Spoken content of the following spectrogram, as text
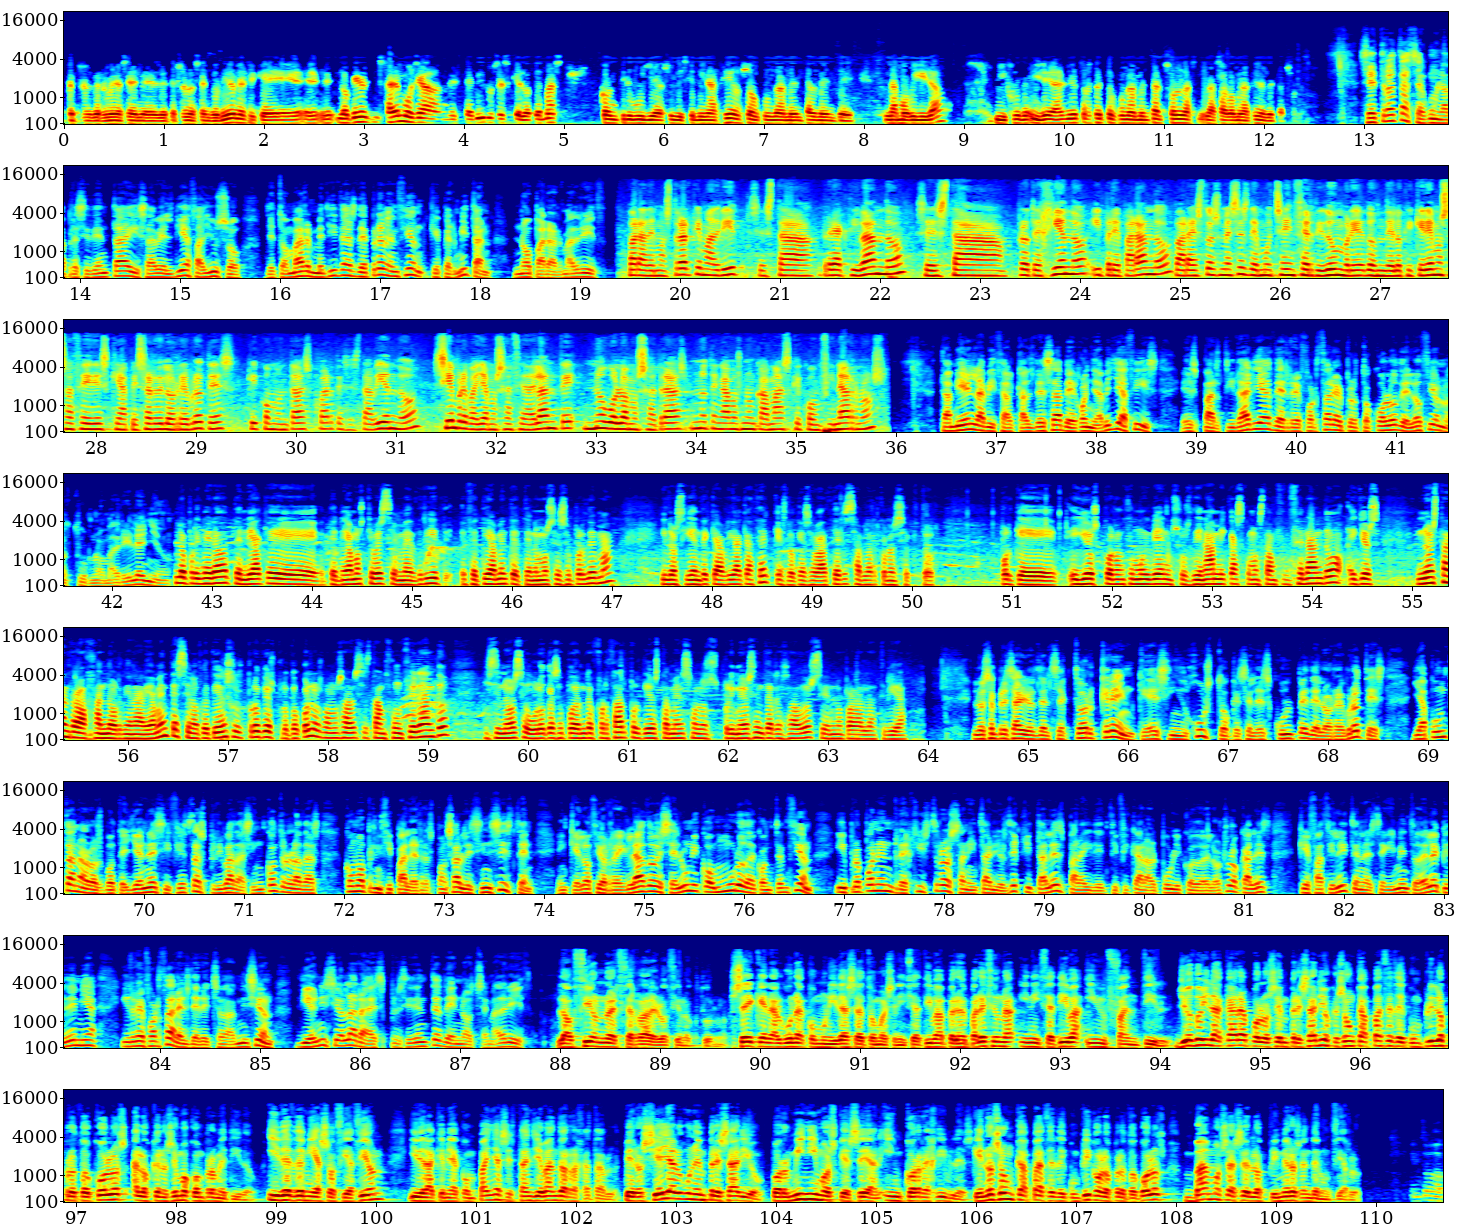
personas, en, de personas en reuniones y que eh, lo que sabemos ya de este virus es que lo que más contribuye a su diseminación son fundamentalmente la movilidad, y, otro aspecto fundamental son las, aglomeraciones de personas. Se trata, según la presidenta Isabel Díaz Ayuso, de tomar medidas de prevención que permitan no parar Madrid. Para demostrar que Madrid se está reactivando, se está protegiendo y preparando para estos meses de mucha incertidumbre, donde lo que queremos hacer es que a pesar de los rebrotes, que como en todas partes se está viendo, siempre vayamos hacia adelante, no volvamos atrás, no tengamos nunca más que confinarnos. También la vicealcaldesa Begoña Villacís es partidaria de reforzar el protocolo del ocio nocturno madrileño. Lo primero que, tendríamos que ver si en Madrid efectivamente tenemos ese problema y lo siguiente que habría que hacer, que es lo que se va a hacer, es hablar con el sector porque ellos conocen muy bien sus dinámicas, cómo están funcionando. Ellos no están trabajando ordinariamente, sino que tienen sus propios protocolos. Vamos a ver si están funcionando y si no, seguro que se pueden reforzar porque ellos también son los primeros interesados en no parar la actividad. Los empresarios del sector creen que es injusto que se les culpe de los rebrotes y apuntan a los botellones y fiestas privadas incontroladas como principales responsables. Insisten en que el ocio reglado es el único muro de contención y proponen registros sanitarios digitales para identificar al público de los locales que faciliten el seguimiento de la epidemia y reforzar el derecho de admisión. Dionisio Lara es presidente de Noche Madrid. La opción no es cerrar el ocio nocturno. Sé que en alguna comunidad se ha tomado esa iniciativa, pero me parece una iniciativa infantil. Yo doy la cara por los empresarios que son capaces de cumplir los protocolos a los que nos hemos comprometido. Y desde mi asociación y de la que me acompaña se están llevando a rajatabla. Pero si hay algún empresario, por mínimos que sean, incorregibles, que no son capaces de cumplir con los protocolos, vamos a ser los primeros en denunciarlo.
